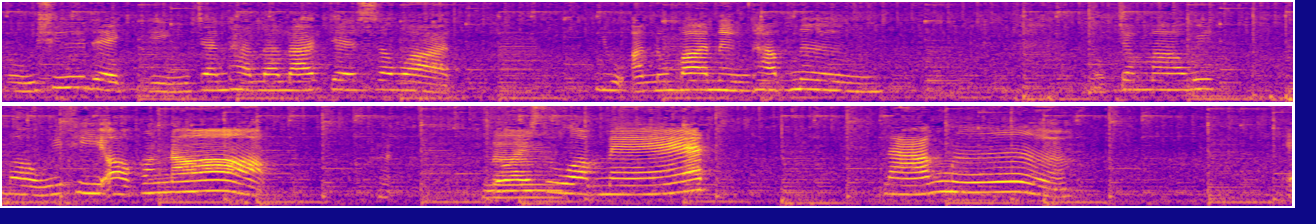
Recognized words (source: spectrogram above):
หนูชื่อเด็กหญิงจันทรรัตน์เกศสวัสดิ์อยู่อนุบาลหนึ่งทับหนึ่งหนูจะมาวิบอกวิธีออกข้างนอกหโดนึ่ยงสวมแมส ล้างมือแอ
